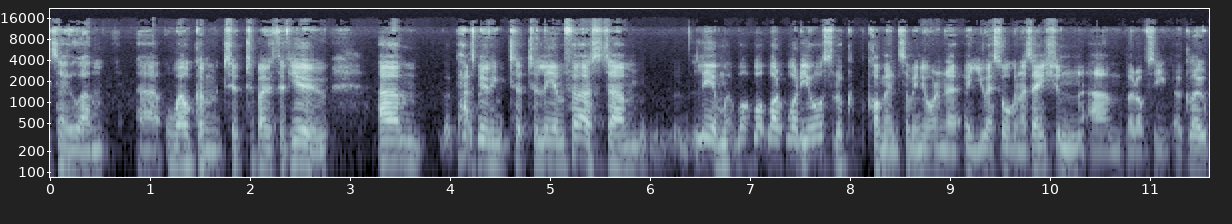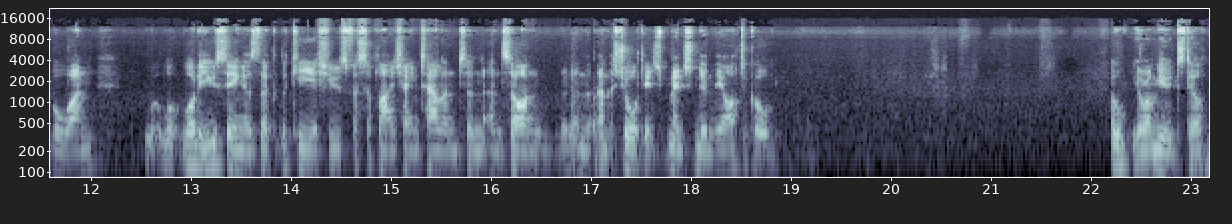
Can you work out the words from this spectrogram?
So, um, uh, welcome to, to both of you. Um, perhaps moving to, to Liam first. Um, Liam, what, what, what are your sort of comments? I mean, you're in a, a US organization, um, but obviously a global one. What, what, are you seeing as the, the key issues for supply chain talent and, and so on, and, and the shortage mentioned in the article? Oh, you're on mute still.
